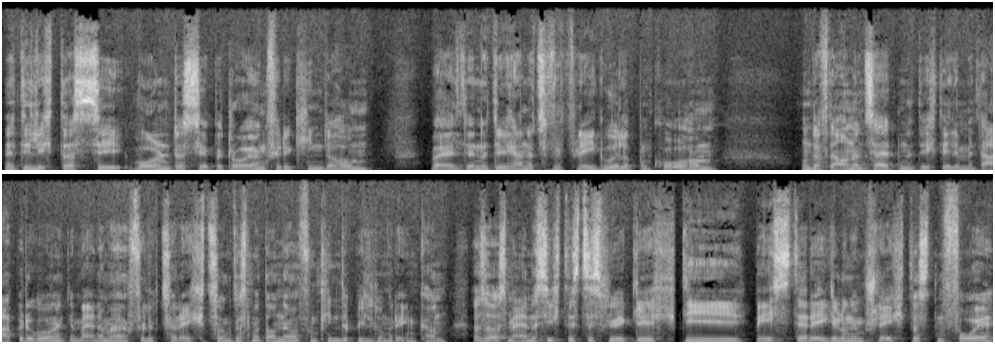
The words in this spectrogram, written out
Natürlich, dass sie wollen, dass sie eine Betreuung für die Kinder haben, weil die natürlich auch nicht so viel Pflegeurlaub und Co. haben. Und auf der anderen Seite natürlich die Elementarpädagogen, die meiner Meinung nach völlig zu Recht sagen, dass man dann immer von Kinderbildung reden kann. Also aus meiner Sicht ist das wirklich die beste Regelung im schlechtesten Fall,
